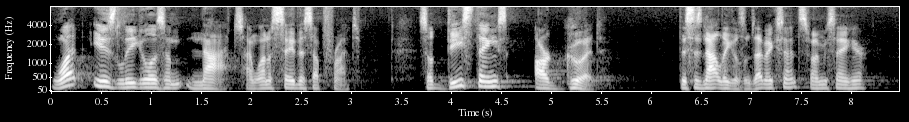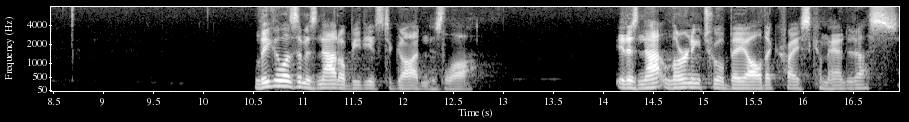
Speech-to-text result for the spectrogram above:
What is legalism not? I want to say this up front. So these things are good. This is not legalism. Does that make sense, what I'm saying here? Legalism is not obedience to God and His law. It is not learning to obey all that Christ commanded us.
